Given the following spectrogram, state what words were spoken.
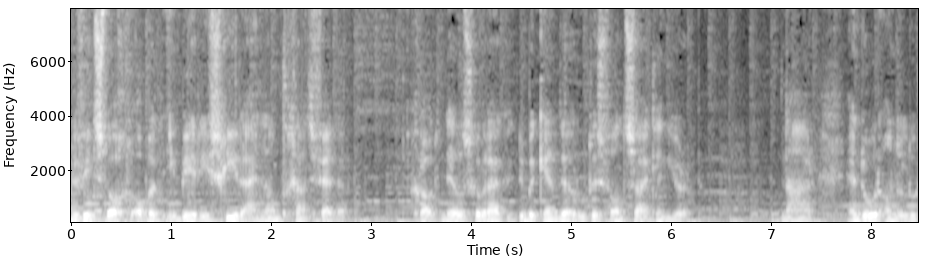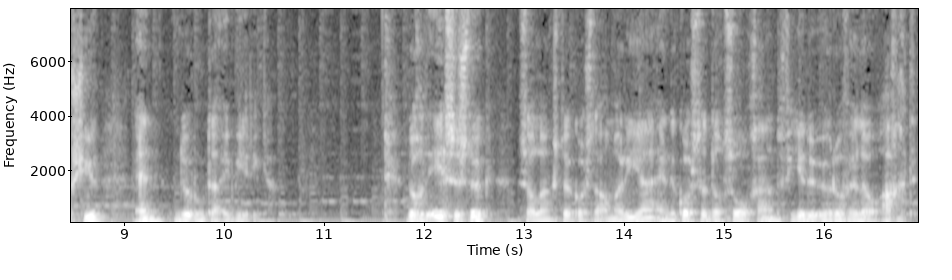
De fietstocht op het Iberisch Schiereiland gaat verder. Grotendeels gebruik ik de bekende routes van Cycling Europe. Naar en door Andalusië en de Ruta Iberica. Nog het eerste stuk zal langs de Costa Almeria en de Costa del Sol gaan via de Eurovelo 8.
